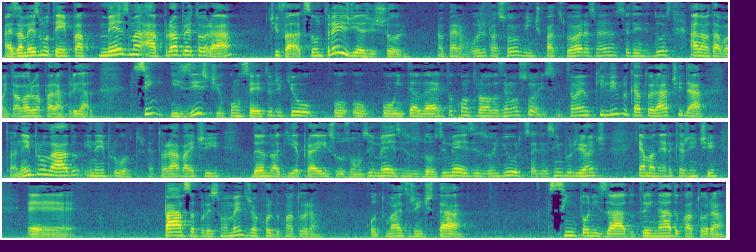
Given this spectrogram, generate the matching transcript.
Mas ao mesmo tempo, a mesma a própria Torá te fala que são três dias de choro. Não, pera, hoje passou 24 horas, né? 72? Ah, não, tá bom, então agora eu vou parar, obrigado. Sim, existe o conceito de que o, o, o, o intelecto controla as emoções. Então é o equilíbrio que a Torá te dá. Então é nem para um lado e nem para o outro. E a Torá vai te dando a guia para isso, os 11 meses, os 12 meses, o Yurt, e assim por diante, que é a maneira que a gente é, passa por esse momento de acordo com a Torá. Quanto mais a gente está sintonizado, treinado com a Torá,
